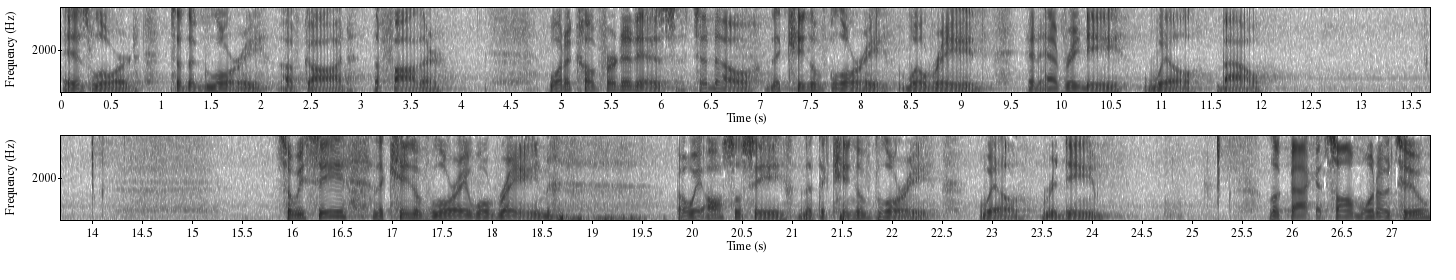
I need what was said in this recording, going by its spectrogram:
is Lord to the glory of God the Father. What a comfort it is to know the King of glory will reign and every knee will bow. So we see the King of glory will reign, but we also see that the King of glory will redeem. Look back at Psalm 102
